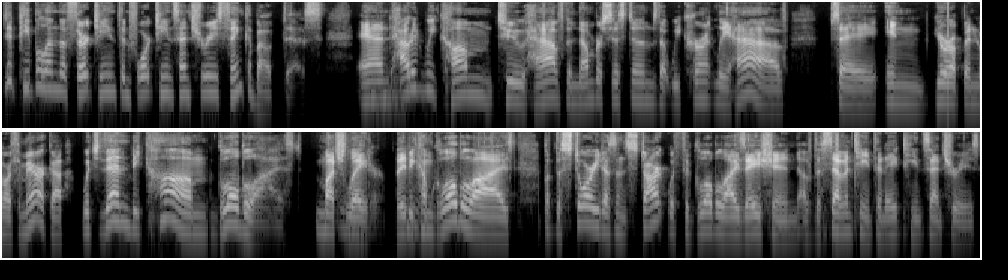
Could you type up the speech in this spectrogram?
did people in the 13th and 14th centuries think about this? And mm-hmm. how did we come to have the number systems that we currently have, say, in Europe and North America, which then become globalized much mm-hmm. later? They mm-hmm. become globalized, but the story doesn't start with the globalization of the 17th and 18th centuries.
